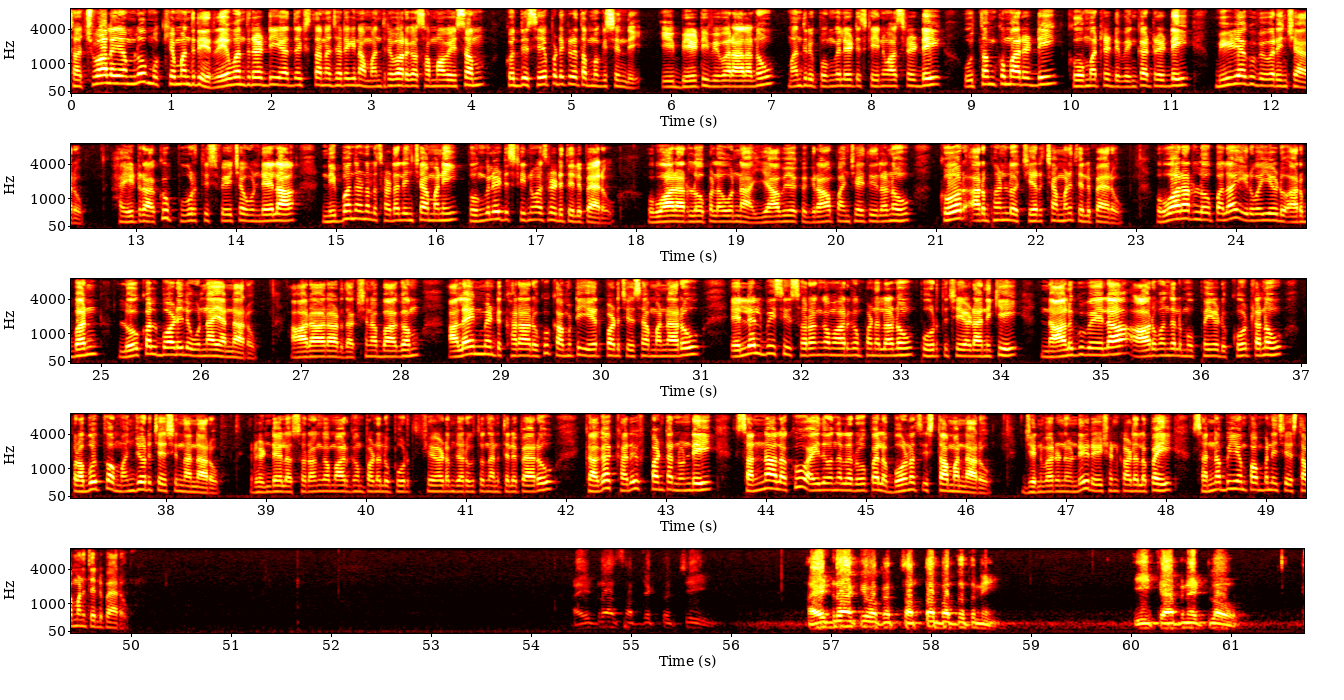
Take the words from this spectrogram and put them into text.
సచివాలయంలో ముఖ్యమంత్రి రేవంత్ రెడ్డి అధ్యక్షతన జరిగిన మంత్రివర్గ సమావేశం కొద్దిసేపటి క్రితం ముగిసింది. ఈ భేటీ వివరాలను మంత్రి పొంగులేటి శ్రీనివాసరెడ్డి ఉత్తమ్ కుమార్ రెడ్డి కోమటిరెడ్డి వెంకటరెడ్డి మీడియాకు వివరించారు. హైడ్రాకు పూర్తి స్వేచ్ఛ ఉండేలా నిబంధనలు సడలించామని పొంగులేటి శ్రీనివాసరెడ్డి తెలిపారు. ఓఆర్ఆర్ లోపల ఉన్న యాభై ఒక్క గ్రామ పంచాయతీలను కోర్ అర్బన్లో చేర్చామని తెలిపారు. ఓఆర్ఆర్ లోపల ఇరవై ఏడు అర్బన్ లోకల్ బాడీలు ఉన్నాయన్నారు. ఆర్ఆర్ఆర్ దక్షిణ భాగం అలైన్మెంట్ ఖరారుకు కమిటీ ఏర్పాటు చేశామన్నారు. ఎల్ఎల్బీసీ సొరంగ మార్గం పనులను పూర్తి చేయడానికి నాలుగు వేల ఆరు వందల ముప్పై ఏడు కోట్లను ప్రభుత్వం మంజూరు చేసిందన్నారు. రెండేళ్ళ సొరంగ మార్గం పనులు పూర్తి చేయడం జరుగుతుందని తెలిపారు. కాగా ఖరీఫ్ పంట నుండి సన్నాలకు ఐదు వందల రూపాయల బోనస్ ఇస్తామన్నారు. జనవరి నుండి రేషన్ కార్డులపై సన్నబియ్యం పంపిణీ చేస్తామని తెలిపారు. హైడ్రా సబ్జెక్ట్ వచ్చి హైడ్రాకి ఒక చట్టబద్ధతని ఈ క్యాబినెట్లో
